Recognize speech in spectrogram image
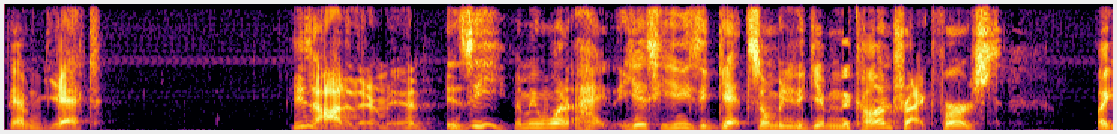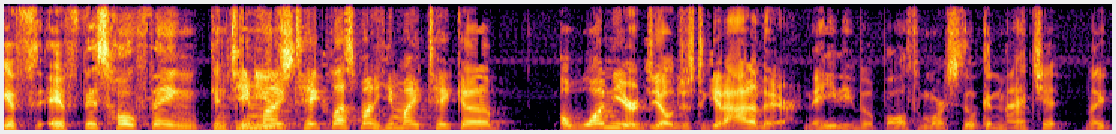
they haven't yet. He's out of there, man. Is he? I mean, what? I- Yes, he needs to get somebody to give him the contract first. Like if if this whole thing continues, He might take less money. He might take a, a one year deal just to get out of there. maybe, but Baltimore still can match it. Like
